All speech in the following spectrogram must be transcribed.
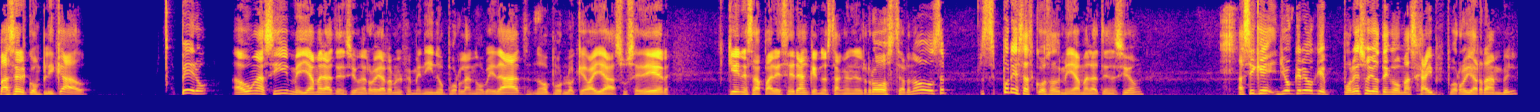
Va a ser complicado. Pero aún así me llama la atención el Royal Rumble femenino por la novedad, ¿no? Por lo que vaya a suceder quiénes aparecerán que no están en el roster, ¿no? Pues, por esas cosas me llama la atención. Así que yo creo que por eso yo tengo más hype por Royal Rumble.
